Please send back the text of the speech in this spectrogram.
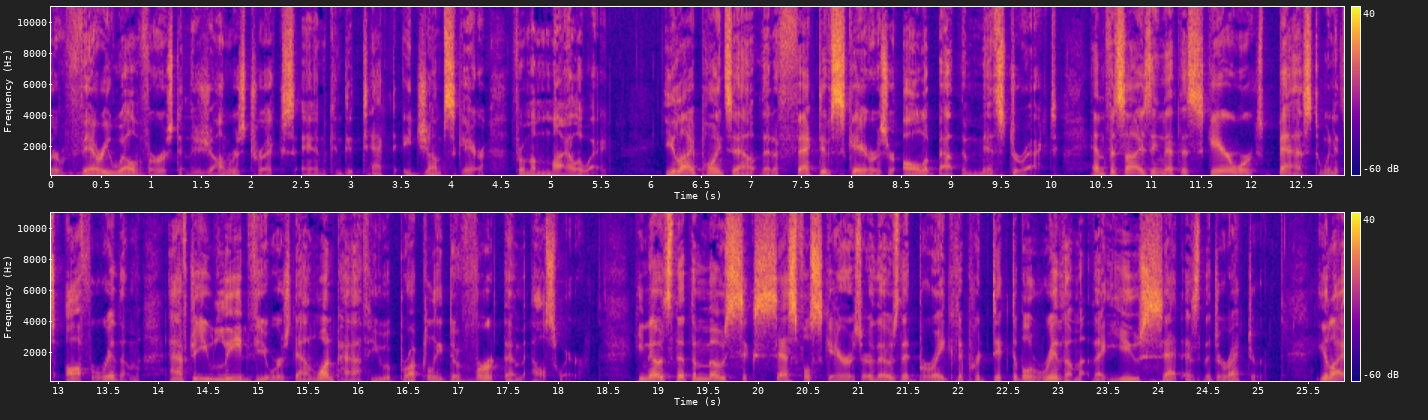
They're very well versed in the genre's tricks and can detect a jump scare from a mile away. Eli points out that effective scares are all about the misdirect, emphasizing that the scare works best when it's off rhythm. After you lead viewers down one path, you abruptly divert them elsewhere. He notes that the most successful scares are those that break the predictable rhythm that you set as the director. Eli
